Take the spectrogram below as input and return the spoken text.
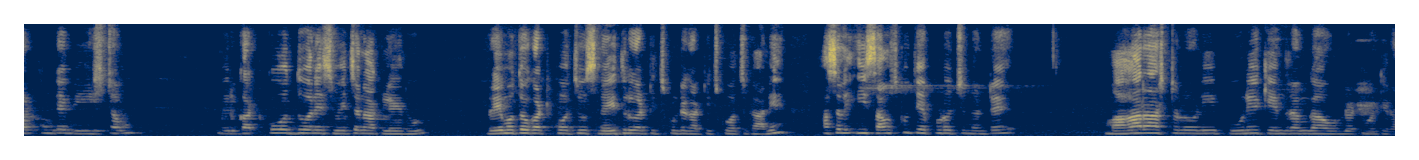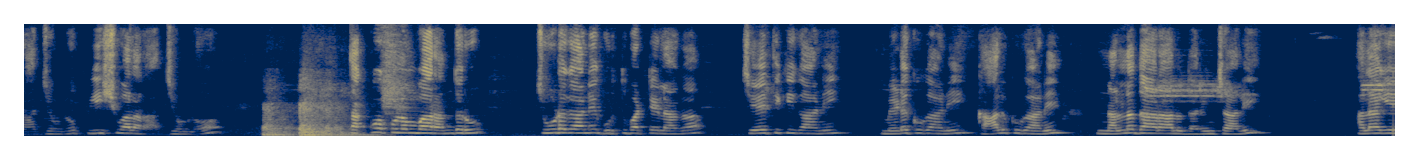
కట్టుకుంటే మీ ఇష్టం. మీరు కట్టుకోవద్దు అనే స్వేచ్ఛ నాకు లేదు. ప్రేమతో కట్టుకోవచ్చు స్నేహితులు కట్టించుకుంటే కట్టించుకోవచ్చు కానీ అసలు ఈ సంస్కృతి ఎప్పుడు వచ్చిందంటే మహారాష్ట్రలోని పూణే కేంద్రంగా ఉన్నటువంటి రాజ్యంలో పీష్వాల రాజ్యంలో తక్కువ కులం వారందరూ చూడగానే గుర్తుపట్టేలాగా చేతికి కానీ మెడకు కానీ కాలుకు కానీ నల్ల దారాలు ధరించాలి. అలాగే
